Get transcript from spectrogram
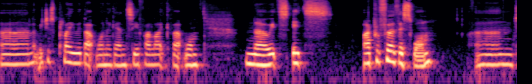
Uh, let me just play with that one again, see if I like that one. No, it's, it's, I prefer this one. And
